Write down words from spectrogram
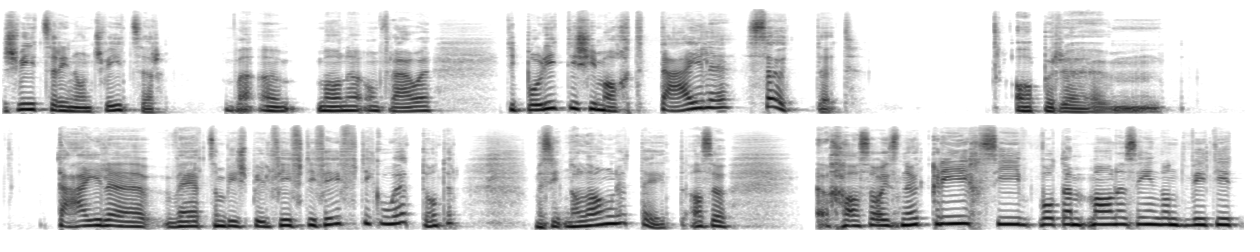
Schweizerinnen und Schweizer, äh, Männer und Frauen, die politische Macht teilen sollten. Aber ähm, teilen wäre zum Beispiel 50-50 gut, oder? Wir sind noch lange nicht dort. Also kann es uns nicht gleich sein, wo die Männer sind und wie die,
